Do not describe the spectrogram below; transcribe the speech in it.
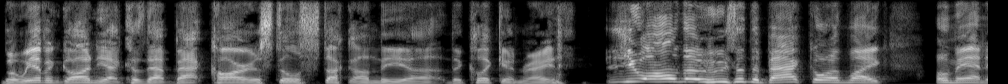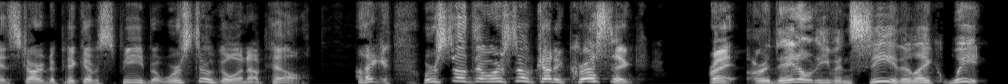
But we haven't gone yet because that back car is still stuck on the uh the clicking, right? You all know who's in the back going like, oh man, it's starting to pick up speed, but we're still going uphill. Like we're still we're still kind of cresting. Right. Or they don't even see. They're like, wait,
